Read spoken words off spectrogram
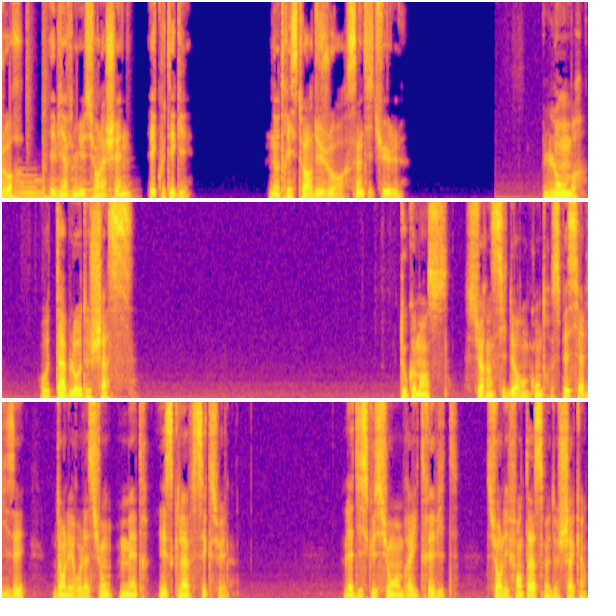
Bonjour et bienvenue sur la chaîne Écoutez Gay. Notre histoire du jour s'intitule L'ombre au tableau de chasse. Tout commence sur un site de rencontre spécialisé dans les relations maître-esclave sexuelles. La discussion embraye très vite sur les fantasmes de chacun.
